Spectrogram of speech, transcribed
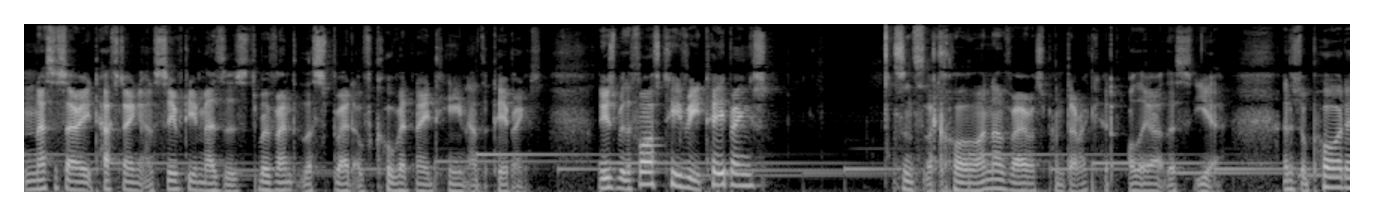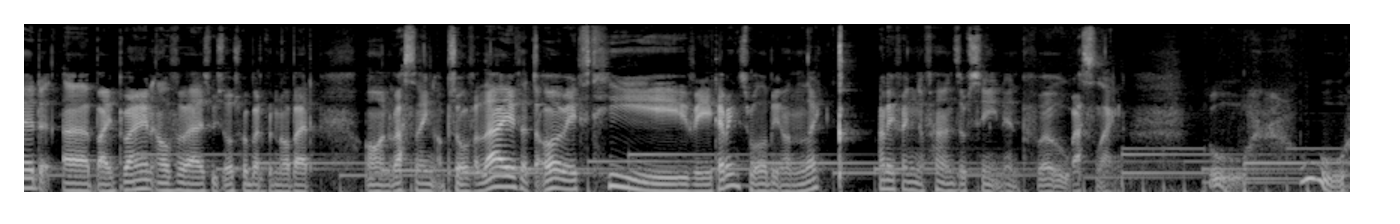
necessary testing and safety measures to prevent the spread of COVID 19 at the tapings. These will be the first TV tapings since the coronavirus pandemic hit earlier this year. It is reported uh, by Bryan Alvarez, who's also a bit of a knobhead, on Wrestling Observer Live that the ROH TV tapings will be unlike anything the fans have seen in pro wrestling. Ooh. Ooh.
